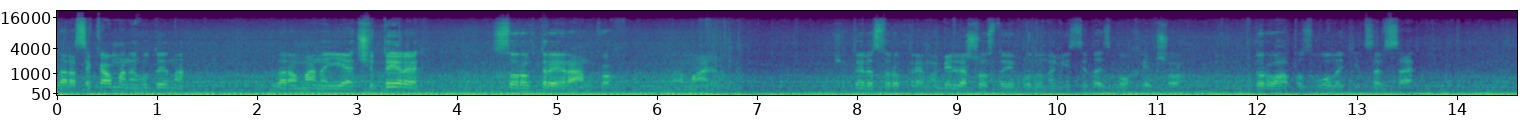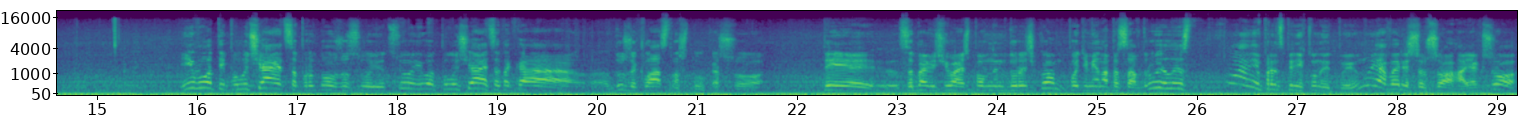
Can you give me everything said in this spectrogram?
Зараз яка в мене година? Зараз в мене є 4.43 ранку. Нормально. 4.43, ну біля 6 буду на місці, дасть Бог, якщо дорога дозволить і це все. І от і виходить, продовжу свою цю. І от виходить така е, дуже класна штука, що ти себе відчуваєш повним дурачком. Потім я написав другий лист, ну і в принципі ніхто не відповів. Ну я вирішив, що ага, якщо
